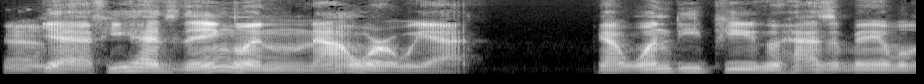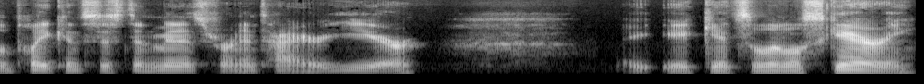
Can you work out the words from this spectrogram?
yeah. yeah, if he heads to England, now where are we at? You got one DP who hasn't been able to play consistent minutes for an entire year. It gets a little scary.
